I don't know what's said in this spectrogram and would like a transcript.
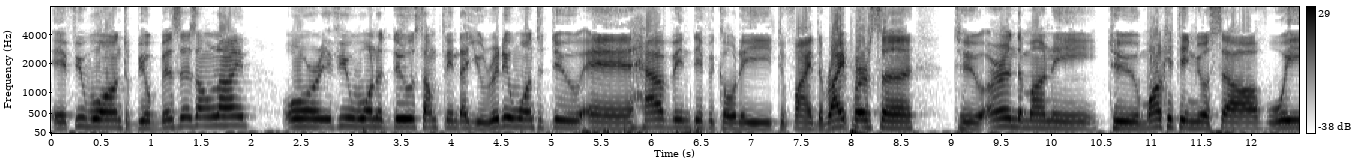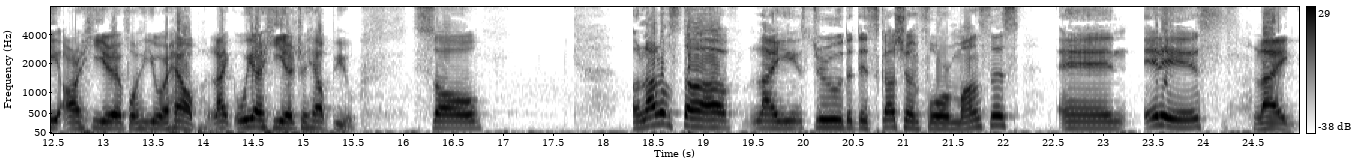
if you want to build business online or if you want to do something that you really want to do and having difficulty to find the right person to earn the money, to marketing yourself, we are here for your help. Like we are here to help you. So a lot of stuff like through the discussion for months and it is like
